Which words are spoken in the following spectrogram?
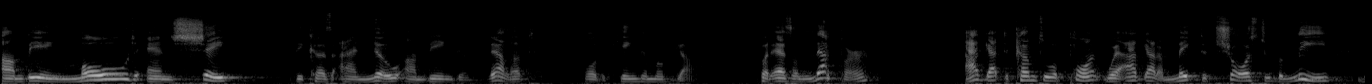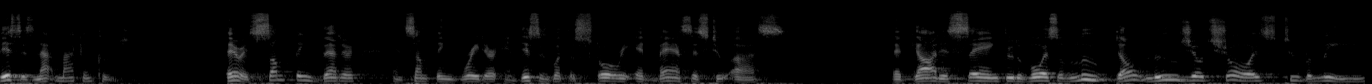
I'm being molded and shaped because I know I'm being developed for the kingdom of God. But as a leper, I've got to come to a point where I've got to make the choice to believe this is not my conclusion. There is something better and something greater. And this is what the story advances to us that God is saying through the voice of Luke don't lose your choice to believe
